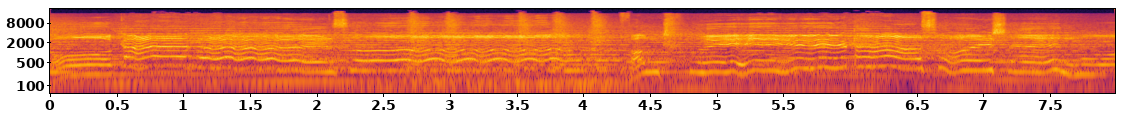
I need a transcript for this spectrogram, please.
不改本色。风吹雨打算什么？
